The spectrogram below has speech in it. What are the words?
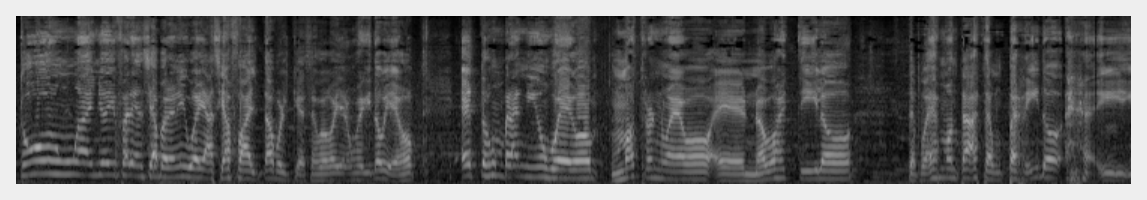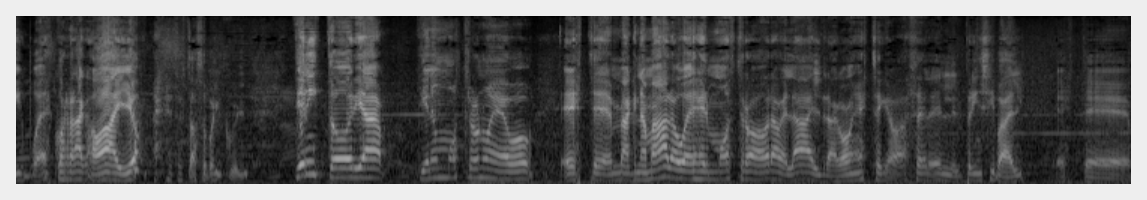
tuvo un año de diferencia, pero anyway, hacía falta porque ese juego ya era un jueguito viejo. Esto es un brand new juego, monstruos nuevos, eh, nuevos estilos. Te puedes montar hasta un perrito y, puedes correr a caballo. Esto está súper cool. Tiene historia, tiene un monstruo nuevo. Este, McNamara es el monstruo ahora, ¿verdad? El dragón este que va a ser el, principal. Este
